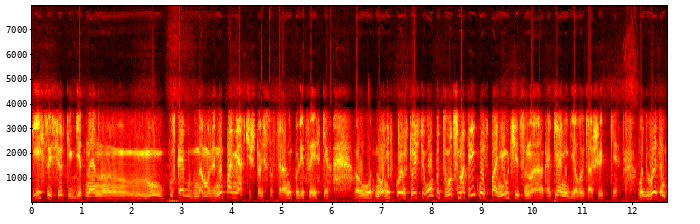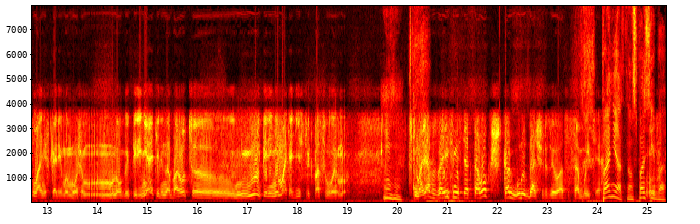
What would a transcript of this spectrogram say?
действовать все-таки где-то, наверное, ну, пускай, на мой ну, помягче, что ли, со стороны полицейских. Вот. Но ни в коем. То есть опыт, вот смотреть на Испанию, учиться, на какие они делают ошибки. Вот в этом плане, скорее, мы можем многое перенять или, наоборот, э, не перенимать, а действовать по-своему. Угу. Смотря в зависимости от того, как будут дальше развиваться события. Понятно, спасибо.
